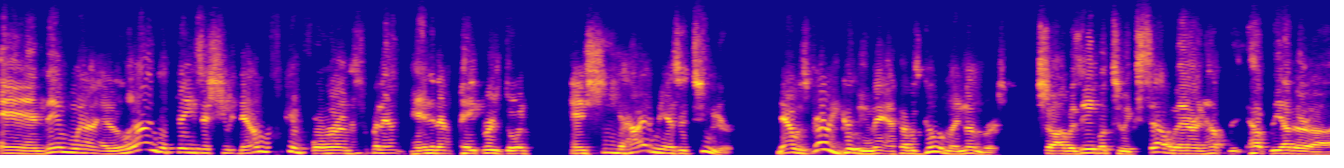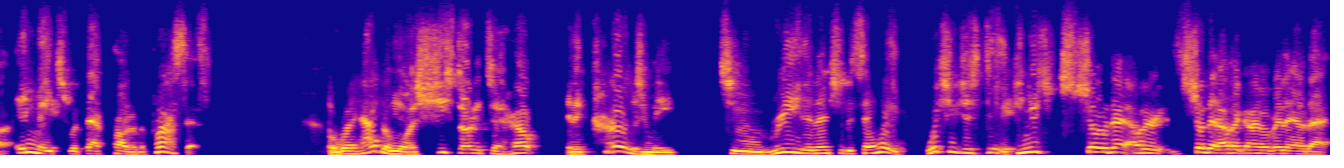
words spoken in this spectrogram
And then when I learned the things that she was now looking for I'm helping out, handing out papers, doing, and she hired me as a tutor. Now I was very good in math. I was good with my numbers. So I was able to excel there and help help the other uh, inmates with that part of the process. But what happened was she started to help and encourage me to read, and then she would say, "Hey, what you just did? Can you show that other show that other guy over there that?"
